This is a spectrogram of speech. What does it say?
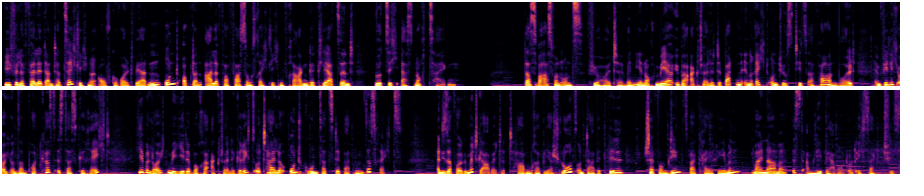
wie viele Fälle dann tatsächlich neu aufgerollt werden und ob dann alle verfassungsrechtlichen Fragen geklärt sind, wird sich erst noch zeigen. Das war's von uns für heute. Wenn ihr noch mehr über aktuelle Debatten in Recht und Justiz erfahren wollt, empfehle ich euch unseren Podcast Ist das gerecht? Hier beleuchten wir jede Woche aktuelle Gerichtsurteile und Grundsatzdebatten des Rechts. An dieser Folge mitgearbeitet haben Rabia Schlotz und David Will. Chef vom Dienst war Kai Rehmen. Mein Name ist Amelie Berbot und ich sage Tschüss.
